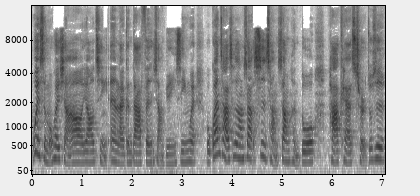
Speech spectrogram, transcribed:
为什么会想要邀请 Anne 来跟大家分享？原因是因为我观察市场上市场上很多 Podcaster 就是。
